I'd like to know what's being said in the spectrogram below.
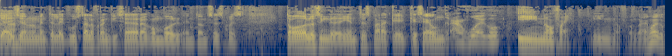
y adicionalmente le gusta la franquicia de Dragon Ball. Entonces, pues, todos los ingredientes para que, que sea un gran juego y no fue. y no fue un gran juego.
